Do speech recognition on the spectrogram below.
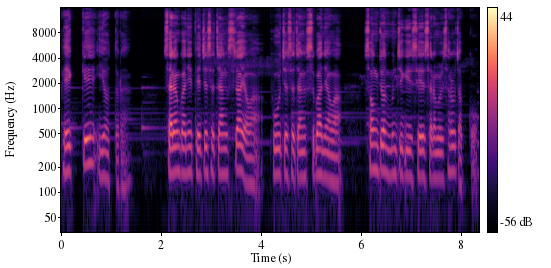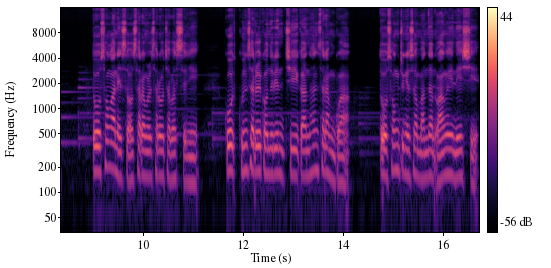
백 개이었더라. 사령관이 대제사장 스라야와 부제사장 스바냐와 성전 문지기 세 사람을 사로잡고 또 성 안에서 사람을 사로잡았으니 곧 군사를 거느린 지휘관 한 사람과 또 성중에서 만난 왕의 넷이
